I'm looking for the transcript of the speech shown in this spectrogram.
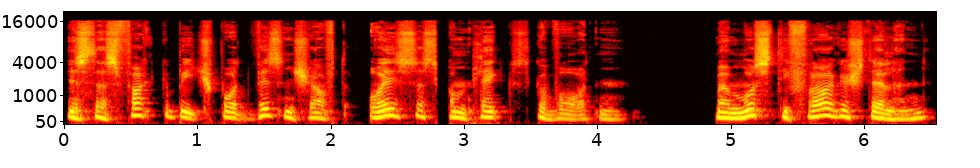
ist das Fachgebiet Sportwissenschaft äußerst komplex geworden. Man muss die Frage stellen,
